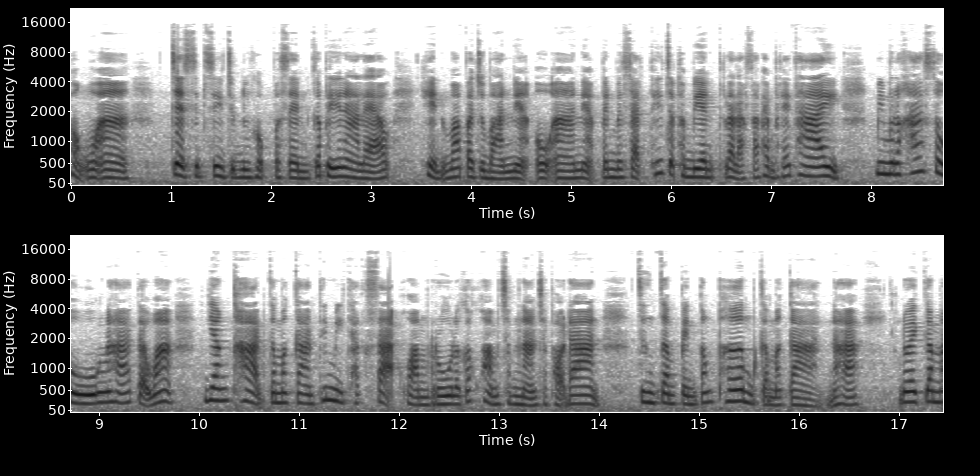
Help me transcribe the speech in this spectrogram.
ของ OR 74.16%ก็พิจารณาแล้ว เห็นว่าปัจจุบันเนี่ย OR เนี่ย เป็นบริษัทที่จดทะเบียนตลาดหลักทรัพย์แห่งประเทศไทย มีมูลค่าสูงนะคะ แต่ว่ายังขาดกรรมการที่มีทักษะความรู้แล้วก็ความชำนาญเฉพาะด้าน จึงจำเป็นต้องเพิ่มกรรมการนะคะ โดยกรรม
